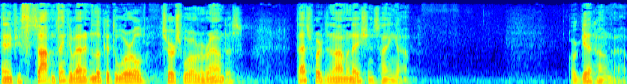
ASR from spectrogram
And if you stop and think about it and look at the world, church world around us, that's where denominations hang up or get hung up.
